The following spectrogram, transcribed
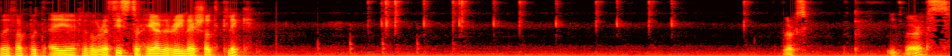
So if I put a little resistor here, the relay should click. Works it works.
